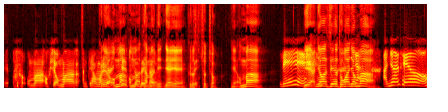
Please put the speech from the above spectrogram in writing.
엄마 혹시 엄마한테 한마디 그래요. 엄마, 엄마한테 될까요? 한마디. 예, 예. 그렇, 네. 좋죠. 예, 엄마, 네. 예, 안녕하세요. 동환이 엄마. 안녕하세요.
